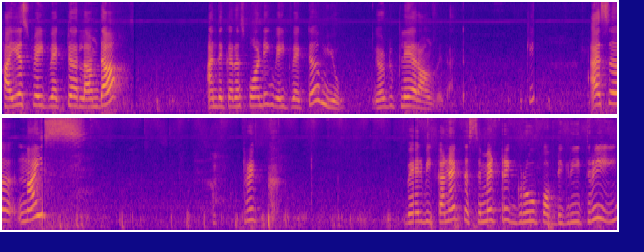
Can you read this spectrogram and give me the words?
highest weight vector lambda and the corresponding weight vector mu. You have to play around with that. Okay. As a nice trick where we connect the symmetric group of degree 3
